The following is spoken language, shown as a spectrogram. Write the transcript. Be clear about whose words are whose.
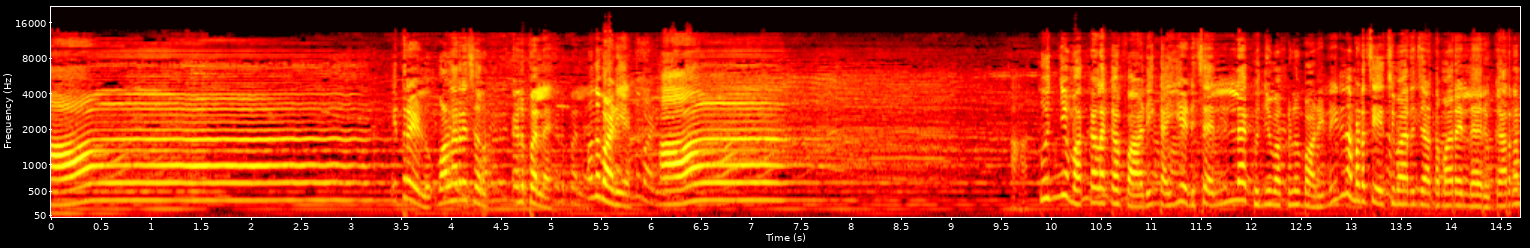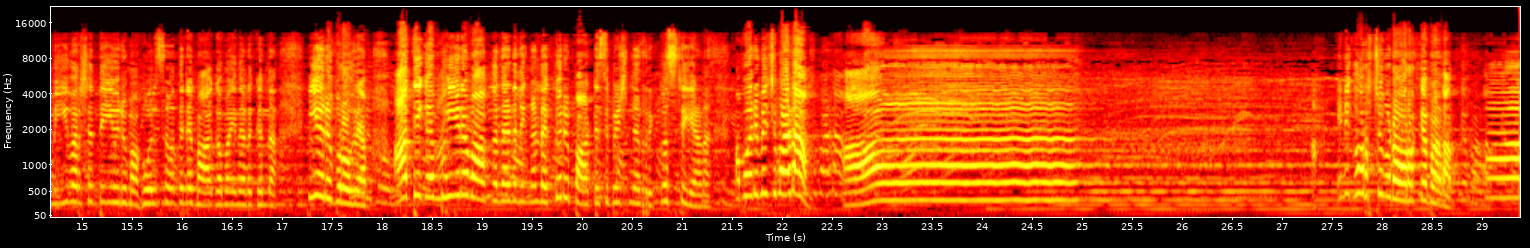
Speaker 1: ആ. ഇത്രേ ഉള്ളൂ. വളരെ ചെറു എളുപ്പല്ലേ? ഒന്ന് പാടിയേ. ആ. കുഞ്ഞു മക്കളൊക്കെ പാടി കൈയടിച്ച എല്ലാ കുഞ്ഞു മക്കളും പാടിയിട്ടുണ്ട്. ഇനി നമ്മുടെ ചേച്ചിമാരും ചേട്ടന്മാരും എല്ലാവരും കാരണം ഈ വർഷത്തെ ഈ ഒരു മഹോത്സവത്തിന്റെ ഭാഗമായി നടക്കുന്ന ഈ ഒരു പ്രോഗ്രാം അതിഗംഭീരമാക്കുന്നതിന് നിങ്ങളുടെയൊക്കെ ഒരു പാർട്ടിസിപ്പേഷൻ ഞാൻ റിക്വസ്റ്റ് ചെയ്യാണ്. അപ്പൊ ഒരുമിച്ച് പാടാം. ആ ഇനി കുറച്ചും കൂടെ ഉറക്കെ പാടാം.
